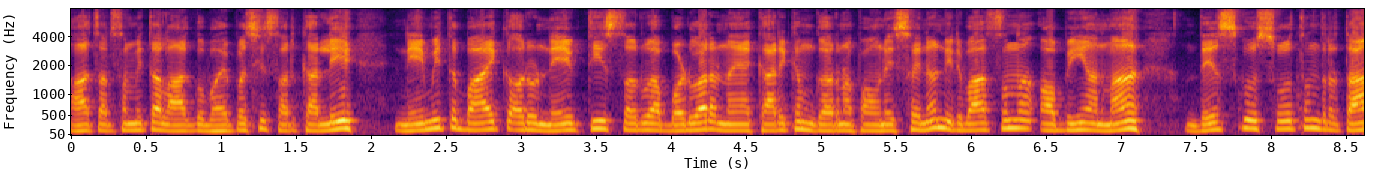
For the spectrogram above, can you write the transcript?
आचार संहिता लागू भएपछि सरकारले नियमित बाहेक अरू नियुक्ति सरुवा बढुवा र नयाँ कार्यक्रम गर्न पाउने छैन। निर्वाचन अभियानमा देशको स्वतन्त्रता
